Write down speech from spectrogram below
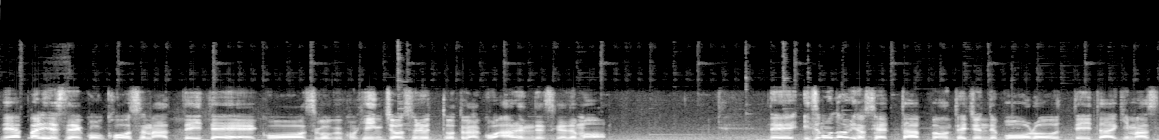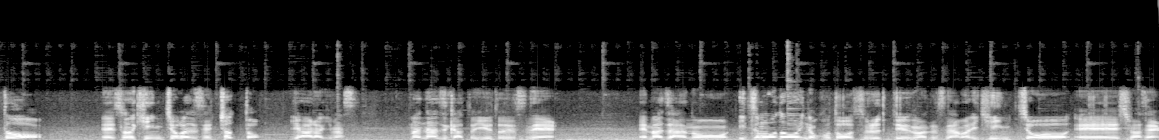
でやっぱりですねこうコース回っていてこうすごくこう緊張するってことがこうあるんですけどもでいつも通りのセットアップの手順でボールを打っていただきますと、えその緊張がですねちょっと和らぎます、まあ、なぜかというとですねえまずあのいつも通りのことをするっていうのはですねあまり緊張、えー、しません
